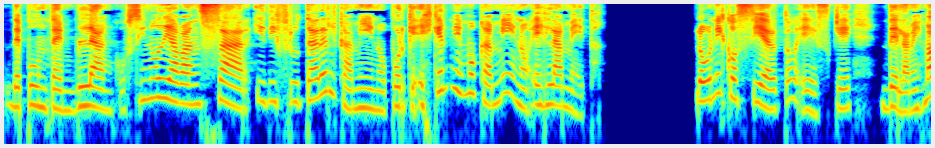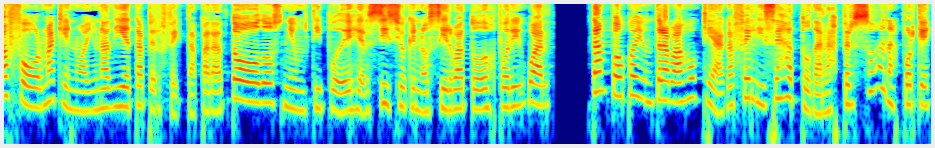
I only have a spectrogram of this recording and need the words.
de punta en blanco, sino de avanzar y disfrutar el camino, porque es que el mismo camino es la meta. Lo único cierto es que, de la misma forma que no hay una dieta perfecta para todos, ni un tipo de ejercicio que nos sirva a todos por igual, tampoco hay un trabajo que haga felices a todas las personas, porque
